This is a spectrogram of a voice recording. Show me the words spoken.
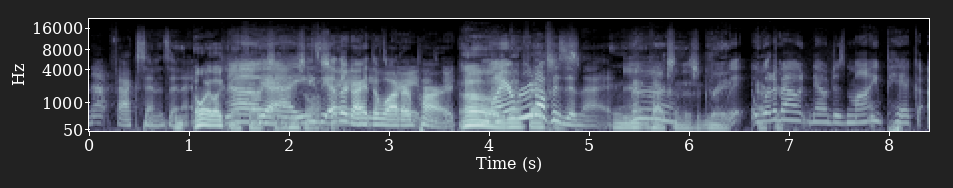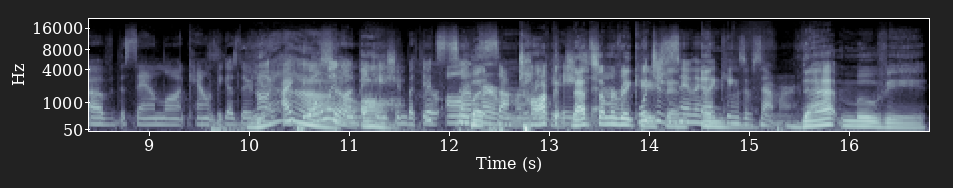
Nat Faxon is in it. Oh, I like Oh, that. fact. yeah, he's he's, awesome. the other guy at the he's water great, park. great. And Oh, Maya Matt Rudolph Faxon's- is in that. Matt Ah. Faxon is a great. Wait, What actor. about now? Does my pick of the Sandlot count because they're not Yeah. going on so. vacation, but they're It's on summer summer, talk vacation. that summer vacation, Which is the same thing like and Kings of Summer. That movie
